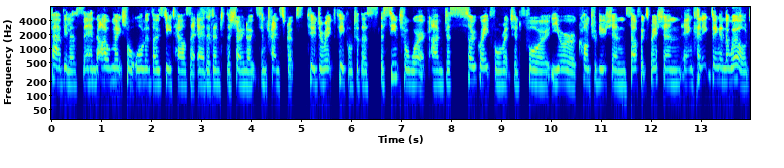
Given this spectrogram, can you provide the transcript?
Fabulous. And I'll make sure all of those details are added into the show notes and transcripts to direct people to this essential work. I'm just so grateful, Richard, for your contribution, self expression, and connecting in the world.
